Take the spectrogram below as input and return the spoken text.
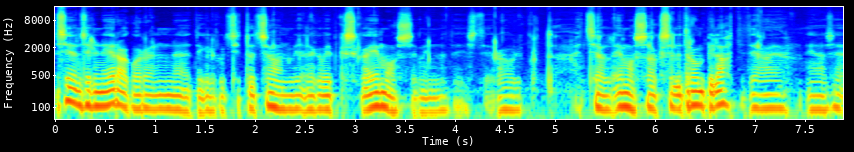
see on selline erakorraline tegelikult situatsioon, millega võib kas ka EMO-sse minna täiesti rahulikult, et seal EMO-s saaks selle trombi lahti teha ja, ja see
